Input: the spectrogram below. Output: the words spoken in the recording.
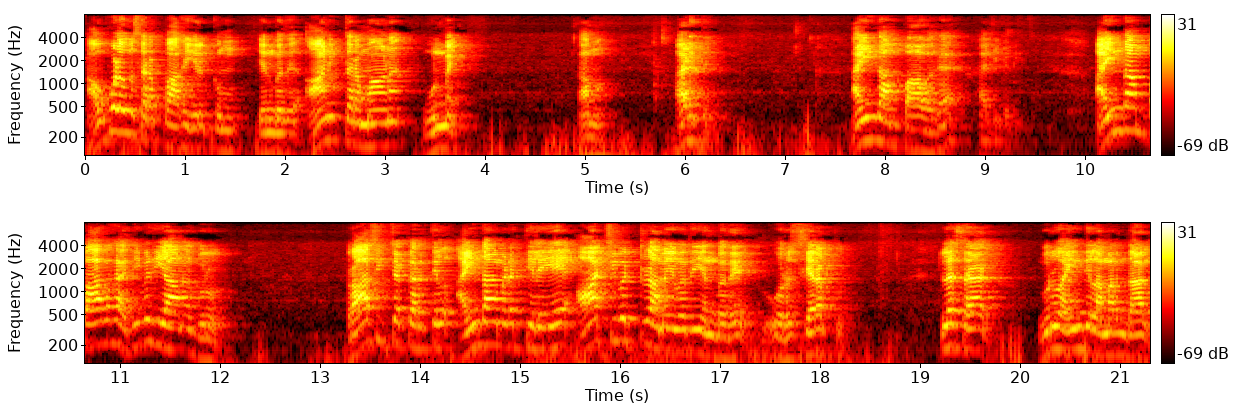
அவ்வளவு சிறப்பாக இருக்கும் என்பது ஆணித்தரமான உண்மை. ஆமாம். அடுத்து. ஐந்தாம் பாவக அதிபதி. ஐந்தாம் பாவக அதிபதியான குரு ராசி சக்கரத்தில் ஐந்தாம் இடத்திலேயே ஆட்சி பெற்று அமைவது என்பது ஒரு சிறப்பு. இல்லை சார் குரு ஐந்தில் அமர்ந்தால்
